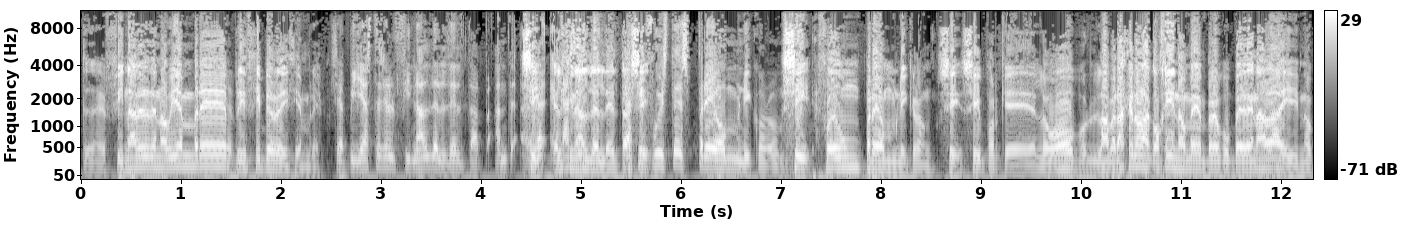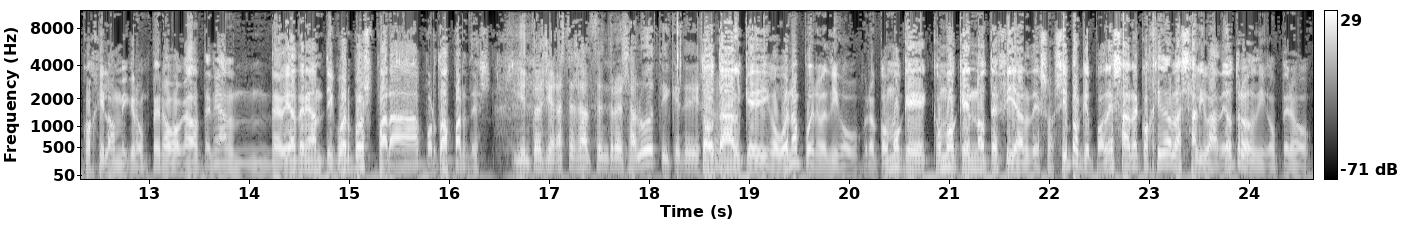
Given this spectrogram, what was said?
Veinte- finales de noviembre, Sí. principios de diciembre. O sea, pillaste el final del Delta. Ante- Sí, el final del Delta, Casi sí. fuiste pre-Omnicron. Sí, fue un pre-Omicron, sí, sí, porque luego, la verdad es que no la cogí, no me preocupé de nada y no cogí la Omicron, pero claro, tenía, debía tener anticuerpos para, por todas partes. Y entonces llegaste al centro de salud y ¿qué te dijeron? Total, que digo, bueno, pero digo, pero ¿cómo que, cómo que no te fías de eso? Sí, porque podés haber recogido la saliva de otro, digo, pero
